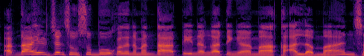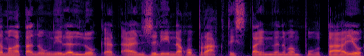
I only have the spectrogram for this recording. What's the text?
At dahil dyan, susubukan na naman natin ang ating uh, mga kaalaman sa mga tanong nila Luke at Angeline. Ako, practice time na naman po tayo.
